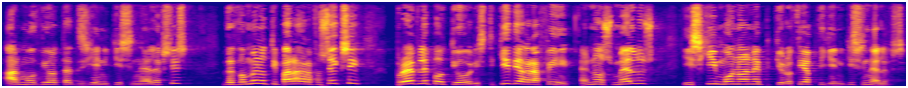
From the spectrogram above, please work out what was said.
αρμοδιότητα της Γενικής Συνέλευσης, δεδομένου ότι η παράγραφος 6 προέβλεπε ότι η οριστική διαγραφή ενός μέλους ισχύει μόνο αν επικυρωθεί από τη Γενική Συνέλευση.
